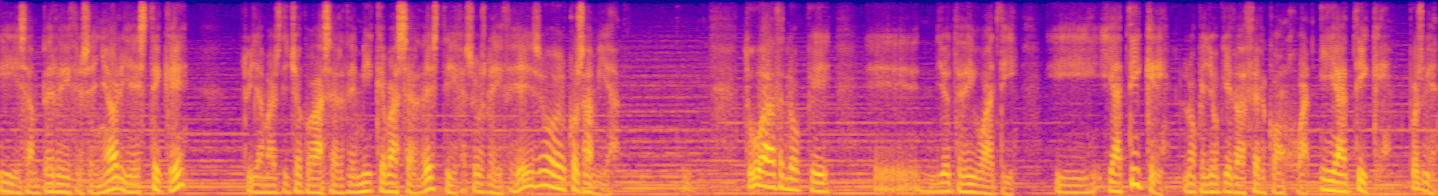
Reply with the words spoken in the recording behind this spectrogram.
y San Pedro dice, Señor, ¿y este qué? Tú ya me has dicho que va a ser de mí, ¿qué va a ser de este? Y Jesús le dice, eso es cosa mía. Tú haz lo que eh, yo te digo a ti. ¿Y, ¿Y a ti qué? Lo que yo quiero hacer con Juan. ¿Y a ti qué? Pues bien,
